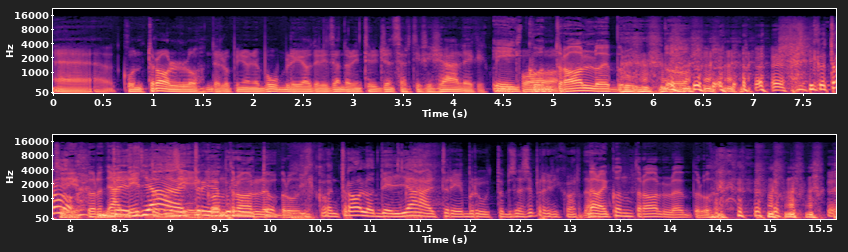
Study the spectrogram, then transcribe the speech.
eh, controllo dell'opinione pubblica utilizzando l'intelligenza artificiale che e il può... controllo è brutto. Il controllo sì, degli altri così, il controllo è, brutto. è brutto. il controllo degli altri è brutto bisogna sempre ricordare no il controllo è brutto.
